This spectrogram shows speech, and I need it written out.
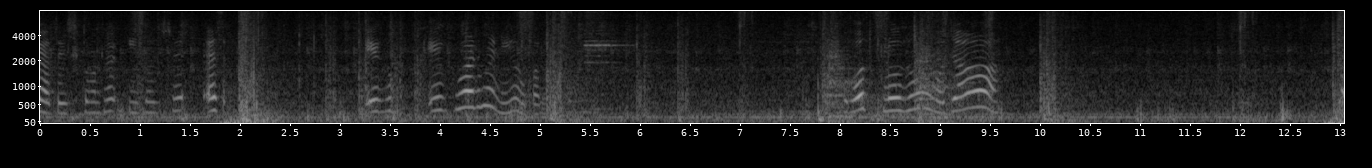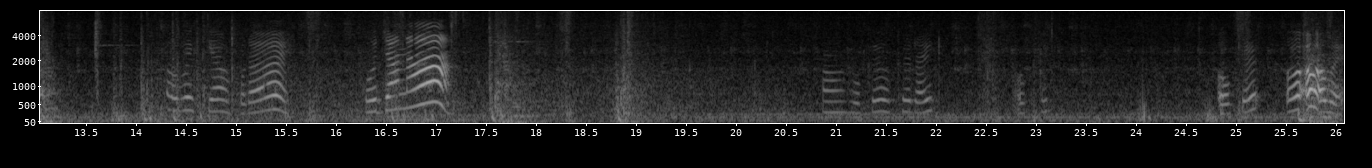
गया तो इसका मतलब इधर से ऐसे, एक एक बार में नहीं हो पाता। बहुत क्लोज हूँ, हो जा। अबे क्या हो रहा है? हो जाना। हाँ okay okay right okay okay अबे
